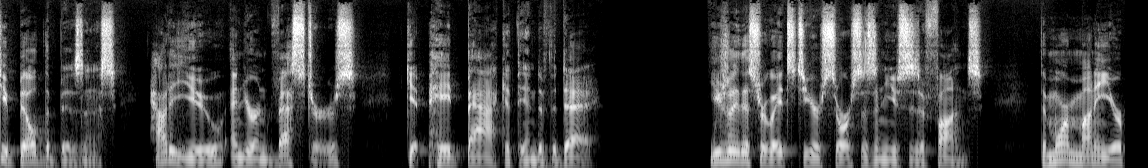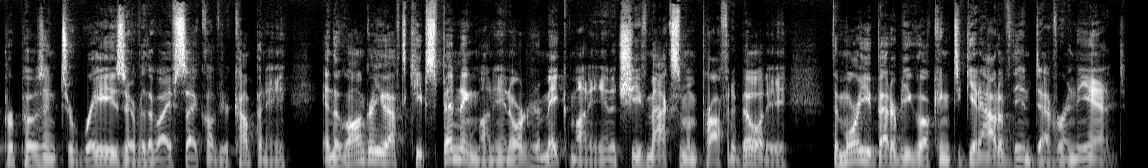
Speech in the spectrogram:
you build the business, how do you and your investors get paid back at the end of the day? Usually, this relates to your sources and uses of funds. The more money you're proposing to raise over the life cycle of your company, and the longer you have to keep spending money in order to make money and achieve maximum profitability, the more you better be looking to get out of the endeavor in the end.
